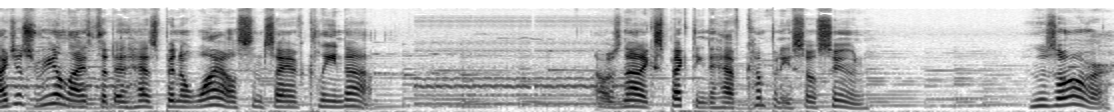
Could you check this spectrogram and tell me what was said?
I just realized that it has been a while since I have cleaned up. I was not expecting to have company so soon. Who's over?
